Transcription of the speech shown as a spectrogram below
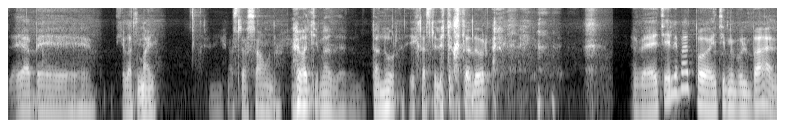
זה היה בתחילת מאי. אני נכנס לסאונה, הבנתי מה זה. תנור, נכנסתי לתוך תנור. והייתי לבד פה, הייתי מבולבל.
